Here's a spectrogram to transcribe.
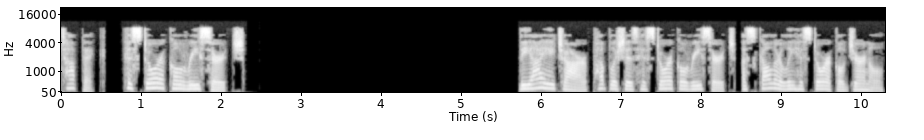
Topic: Historical research. The IHR publishes Historical Research, a scholarly historical journal.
